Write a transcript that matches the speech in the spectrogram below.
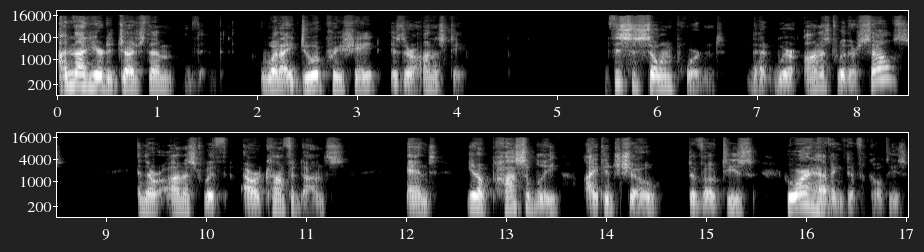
I'm not here to judge them. What I do appreciate is their honesty. This is so important that we're honest with ourselves and they're honest with our confidants. And, you know, possibly I could show devotees who are having difficulties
